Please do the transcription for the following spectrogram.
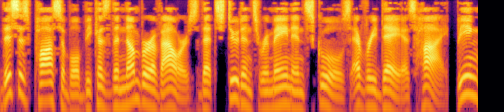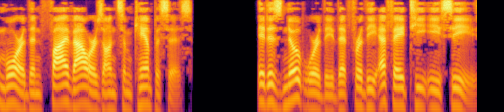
This is possible because the number of hours that students remain in schools every day is high, being more than five hours on some campuses. It is noteworthy that for the FATECs,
